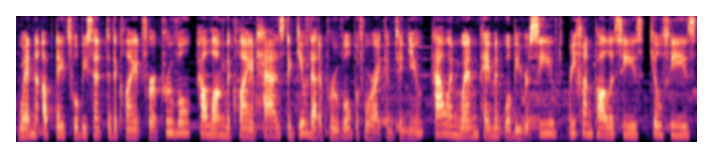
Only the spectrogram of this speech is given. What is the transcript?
when updates will be sent to the client for approval, how long the client has to give that approval before I continue, how and when payment will be received, refund policies, kill fees,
